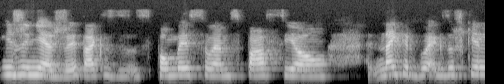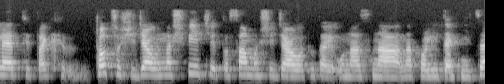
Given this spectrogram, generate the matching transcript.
Inżynierzy, tak, z, z pomysłem, z pasją. Najpierw były egzoszkielety, tak, to co się działo na świecie, to samo się działo tutaj u nas na, na Politechnice.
